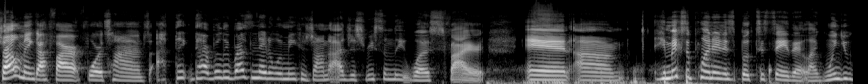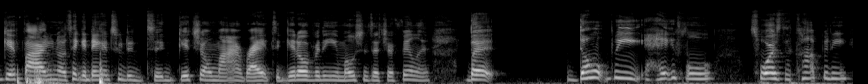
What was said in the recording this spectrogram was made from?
Charlemagne got fired four times. I think that really resonated with me because y'all know I just recently was fired. And um, he makes a point in his book to say that, like, when you get fired, you know, take a day or two to, to get your mind right, to get over the emotions that you're feeling. But don't be hateful towards the company.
